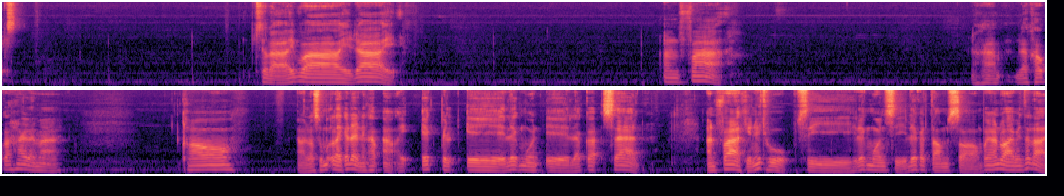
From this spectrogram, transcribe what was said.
x สลาย y ได้อัลฟานะครับ แล้วเขาก็ให้อะไรมา เขา เราสมมติอะไรก็ได้นะครับอ่าไอ้ x เป็น a เลขมวล a แล้วก็ z อัลฟาเขียนให้ถูก 4 เลขมวล 4 เลขกระตอม2เพราะฉะนั้น y เป็นเท่าไหร่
